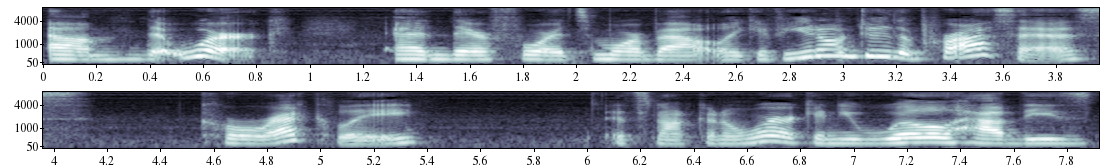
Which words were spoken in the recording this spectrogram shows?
um, that work and therefore it's more about like if you don't do the process correctly it's not going to work. And you will have these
